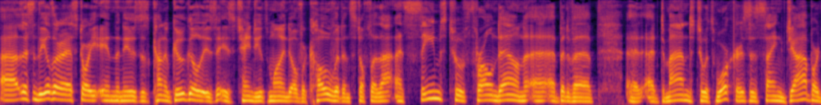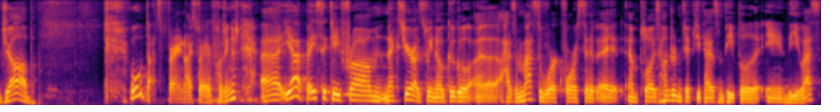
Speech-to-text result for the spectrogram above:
Uh, listen, the other uh, story in the news is kind of Google is is changing its mind over COVID and stuff like that. And it seems to have thrown down a, a bit of a, a, a demand to its workers, is saying jab or job. Oh, that's a very nice way of putting it. Uh, yeah, basically from next year, as we know, Google uh, has a massive workforce. It, it employs 150,000 people in the US.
